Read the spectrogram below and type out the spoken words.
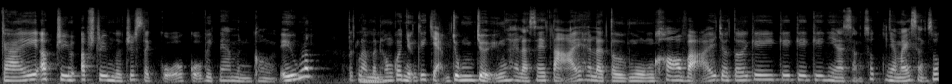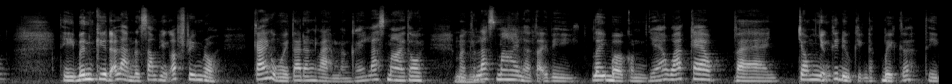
cái upstream upstream logistics của của Việt Nam mình còn yếu lắm tức là ừ. mình không có những cái chạm trung chuyển hay là xe tải hay là từ nguồn kho vải cho tới cái cái cái cái nhà sản xuất nhà máy sản xuất thì bên kia đã làm được xong chuyện upstream rồi cái của người ta đang làm là cái last mile thôi mà ừ. cái last mile là tại vì labor còn giá quá cao và trong những cái điều kiện đặc biệt á, thì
